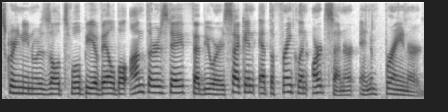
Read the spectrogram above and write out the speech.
Screening results will be available on Thursday, February 2nd at the Franklin Arts Center in Brainerd.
